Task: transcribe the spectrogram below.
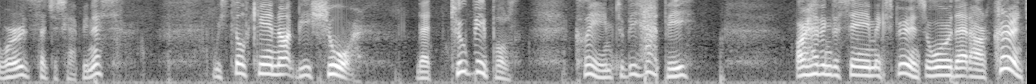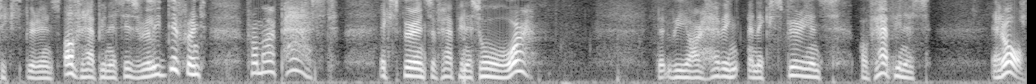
Words such as happiness, we still cannot be sure that two people claim to be happy are having the same experience or that our current experience of happiness is really different from our past experience of happiness or that we are having an experience of happiness at all.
